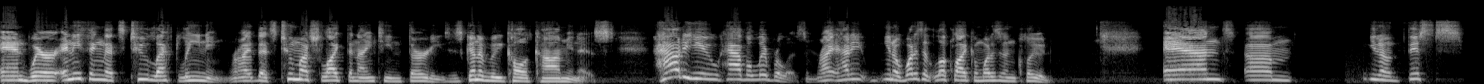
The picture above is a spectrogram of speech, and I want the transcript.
and where anything that's too left leaning, right, that's too much like the 1930s is going to be called communist. How do you have a liberalism, right? How do you, you know, what does it look like and what does it include? And, um, you know, this,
